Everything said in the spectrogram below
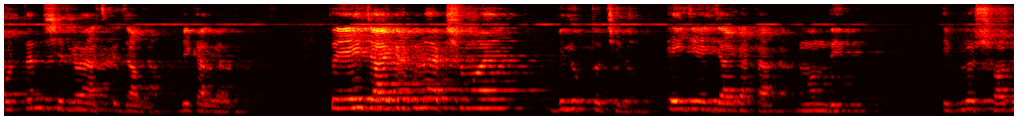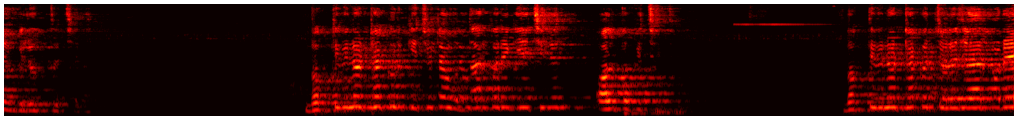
করতেন, সেখানে আজকে যাব বিকালবেলা। তো এই জায়গাগুলো একসময় বিলুপ্ত ছিল। এই যে এই জায়গাটা, মন্দির, এগুলো সবই বিলুপ্ত ছিল। ভক্তিবিনোদ ঠাকুর কিছুটা উদ্ধার করে গিয়েছিলেন, অল্প কিছু। ভক্তিবিনোদ ঠাকুর চলে যাওয়ার পরে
